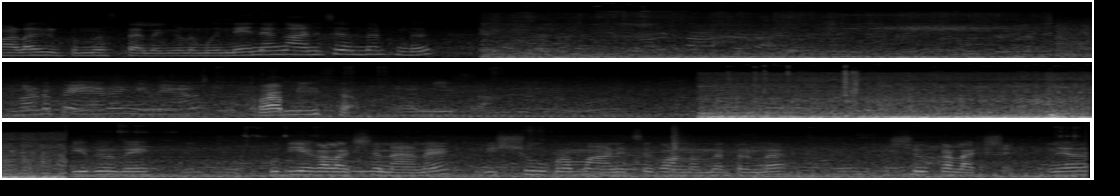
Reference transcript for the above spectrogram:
വള കിട്ടുന്ന സ്ഥലങ്ങൾ മുന്നേ ഞാൻ കാണിച്ചു തന്നിട്ടുണ്ട്. റമീസ. ഇത് പുതിയ കളക്ഷനാണ്. വിഷു പ്രമാണിച്ച് കൊണ്ടുവന്നിട്ടുള്ള വിഷു കളക്ഷൻ. ഞാൻ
